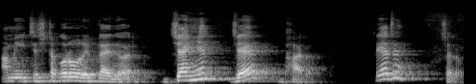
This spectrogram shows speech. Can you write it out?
আমি চেষ্টা করব রিপ্লাই দেওয়ার। জয় হিন্দ, জয় ভারত। ঠিক আছে? চলো।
